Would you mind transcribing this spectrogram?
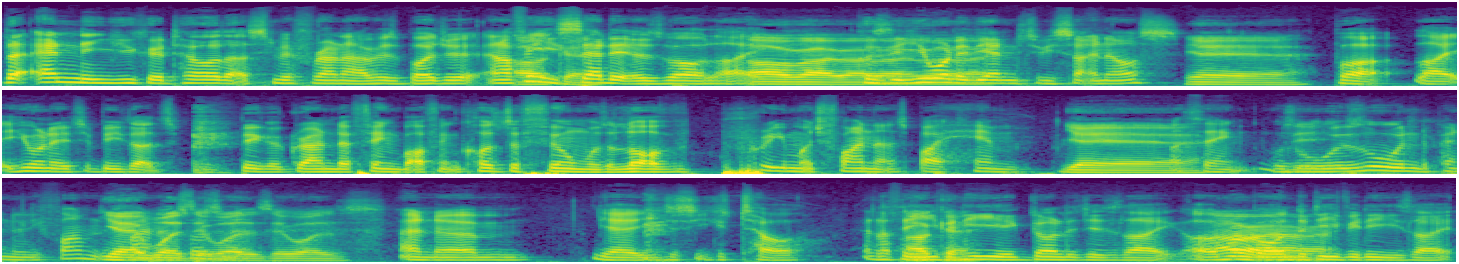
the ending. You could tell that Smith ran out of his budget, and I think he said it as well. Like, oh right right because right, he wanted right, the right. ending to be something else, Yeah, yeah, yeah. but like he wanted it to be that bigger, grander thing. But I think because the film was a lot of pretty much financed by him, Yeah, yeah, yeah. I think was all it was all independently funded. Yeah, it was, it was, it was. And um, yeah, you just you could tell, and I think even he acknowledges like, oh, I remember on the. DVDs like,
